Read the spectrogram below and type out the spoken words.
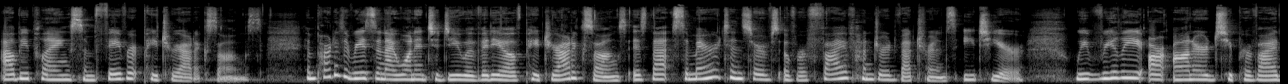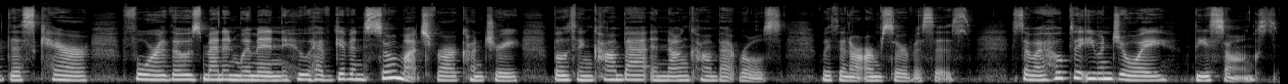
I'll be playing some favorite patriotic songs. And part of the reason I wanted to do a video of patriotic songs is that Samaritan serves over 500 veterans each year. We really are honored to provide this care for those men and women who have given so much for our country, both in combat and non combat roles within our armed services. So I hope that you enjoy these songs.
